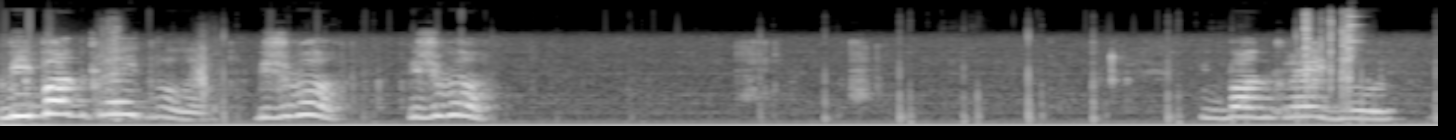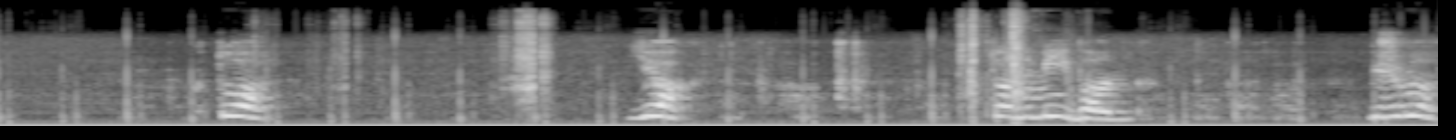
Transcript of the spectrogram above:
Мій банк рейднули! Біжимо! Біжимо! Мій банк рейднули! Хто? Як? Хто не мій банк? Біжимо!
